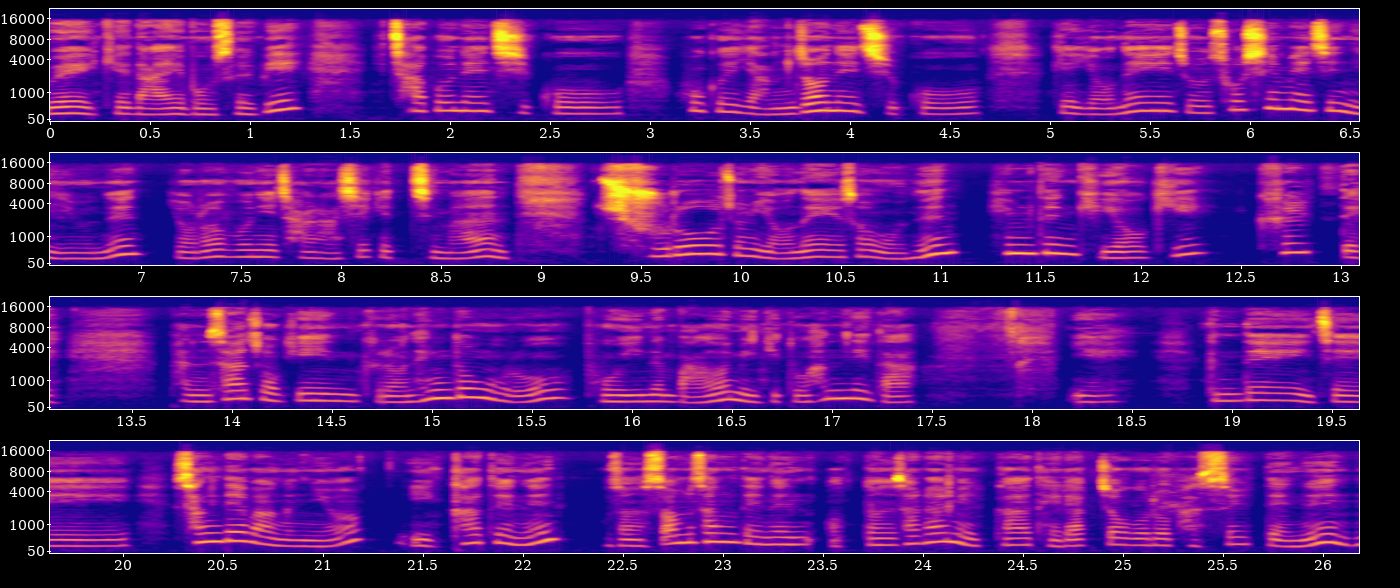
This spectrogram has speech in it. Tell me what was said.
왜 이렇게 나의 모습이 차분해지고 혹은 얌전해지고 연애에 좀 소심해진 이유는 여러분이 잘 아시겠지만 주로 좀 연애에서 오는 힘든 기억이 클 때 반사적인 그런 행동으로 보이는 마음이기도 합니다. 예. 근데 이제 상대방은요, 이 카드는 우선 썸 상대는 어떤 사람일까 대략적으로 봤을 때는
